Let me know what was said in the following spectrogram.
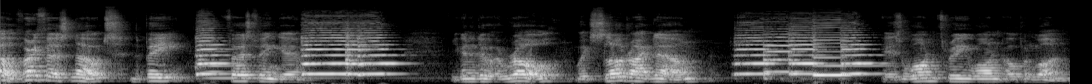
So, very first note, the B, first finger, you're going to do a roll, which slowed right down is 1, 3, 1, open 1.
